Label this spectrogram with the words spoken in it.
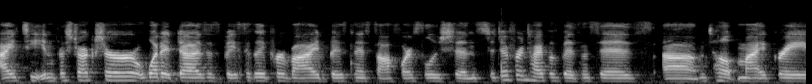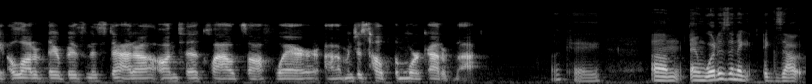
IT infrastructure. What it does is basically provide business software solutions to different type of businesses um, to help migrate a lot of their business data onto cloud software um, and just help them work out of that. Okay, um, and what is an exa-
